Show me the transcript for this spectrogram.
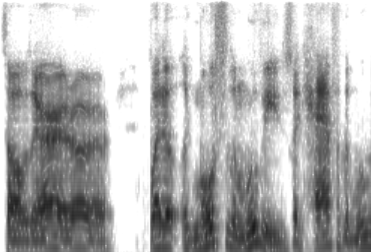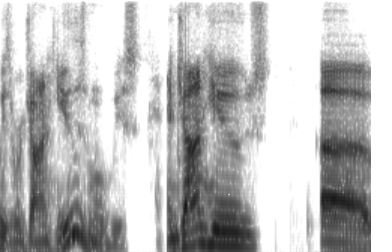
So I was like, all right, all right. But it, like most of the movies, like half of the movies were John Hughes movies. And John Hughes, uh,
